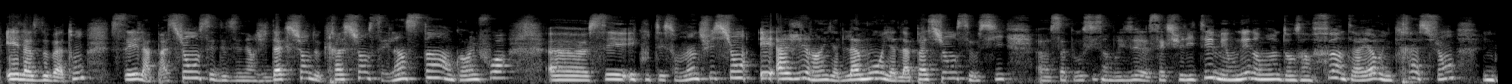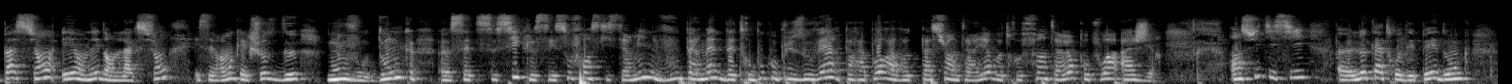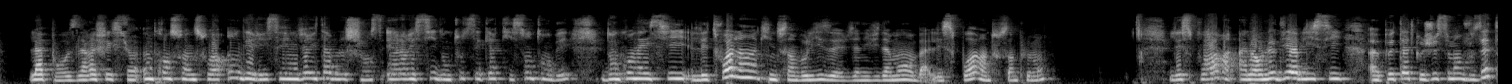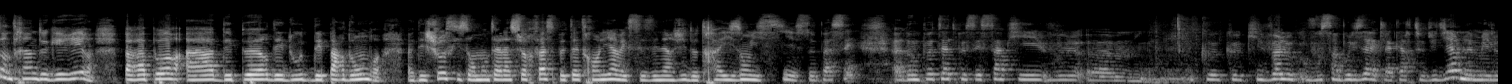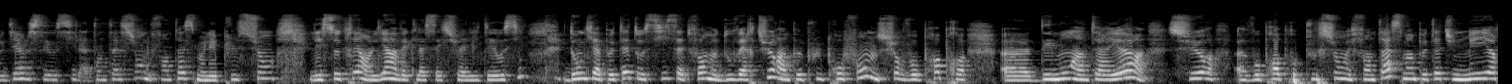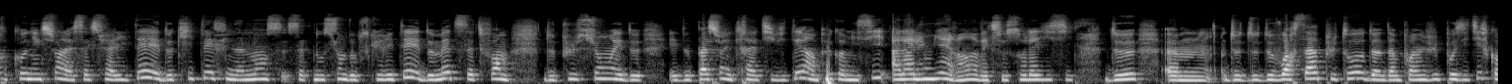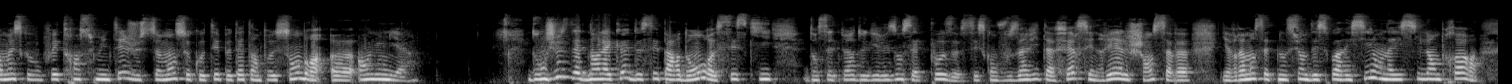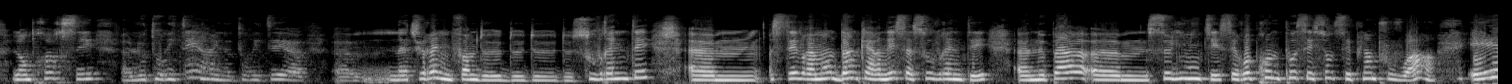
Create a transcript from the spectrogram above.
Et l'as de bâton, c'est la passion, c'est des énergies d'action, de création, c'est l'instinct, encore une fois. Euh, c'est écouter son intuition et agir. Hein. Il y a de l'amour, il y a de la passion, c'est aussi, euh, ça peut aussi symboliser la sexualité, mais on est dans, un feu intérieur, une création, une passion, et on est dans l'action, et c'est vraiment quelque chose de nouveau. Donc, euh, ce cycle, ces souffrances qui se terminent, vous permettent d'être beaucoup plus ouvert par rapport à votre passion intérieure, votre feu intérieur pour pouvoir agir. Ensuite ici, euh, le 4 d'épée, donc la pause, la réflexion, on prend soin de soi, on guérit, c'est une véritable chance. Et alors ici, donc toutes ces cartes qui sont tombées, donc on a ici l'étoile hein, qui nous symbolise bien évidemment bah, l'espoir, hein, tout simplement. L'espoir. Alors le diable ici, euh, peut-être que justement vous êtes en train de guérir par rapport à des peurs, des doutes, des parts d'ombre, euh, des choses qui sont montées à la surface, peut-être en lien avec ces énergies de trahison ici et ce passé. Euh, donc peut-être que c'est ça qui veut, que qu'ils veulent vous symboliser avec la carte du diable, mais le diable c'est aussi la tentation, le fantasme, les pulsions, les secrets en lien avec la sexualité aussi. Donc il y a peut-être aussi cette forme d'ouverture un peu plus profonde sur vos propres démons intérieurs sur euh, vos propres pulsions et fantasmes, hein, peut-être une meilleure connexion à la sexualité et de quitter finalement cette notion d'obscurité et de mettre cette forme de pulsion et de, et de passion et de créativité, un peu comme ici, à la lumière, hein, avec ce soleil ici, de, euh, de, de, voir ça plutôt d'un point de vue positif, comment est-ce que vous pouvez transmuter justement ce côté peut-être un peu sombre euh, en lumière. Donc juste d'être dans l'accueil de ces parts d'ombre, c'est ce qui, dans cette période de guérison, cette pause, c'est ce qu'on vous invite à faire. C'est une réelle chance. Ça va, il y a vraiment cette notion d'espoir ici. On a ici l'empereur. L'empereur, c'est euh, l'autorité, hein, une autorité euh, euh, naturelle, une forme de, de, de, de souveraineté. c'est vraiment d'incarner sa souveraineté, ne pas se limiter. C'est reprendre possession de ses pleins pouvoirs et,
